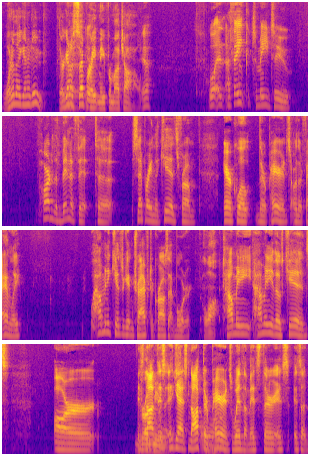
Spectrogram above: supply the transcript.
what are they going to do? They're going to uh, separate me from my child. Yeah. Well, and I think to me too, part of the benefit to separating the kids from air quote their parents or their family. How many kids are getting trafficked across that border? A lot. How many? How many of those kids are? It's Drug not. It's, yeah, it's not their or- parents with them. It's their. It's it's a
